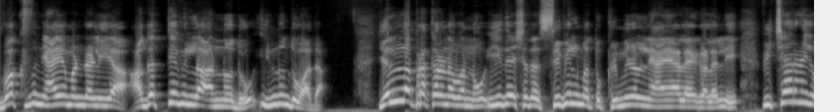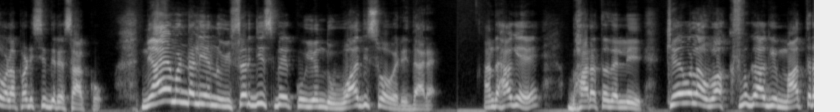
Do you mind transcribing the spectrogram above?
ವಕ್ಫ್ ನ್ಯಾಯಮಂಡಳಿಯ ಅಗತ್ಯವಿಲ್ಲ ಅನ್ನೋದು ಇನ್ನೊಂದು ವಾದ. ಎಲ್ಲ ಪ್ರಕರಣವನ್ನು ಈ ದೇಶದ ಸಿವಿಲ್ ಮತ್ತು ಕ್ರಿಮಿನಲ್ ನ್ಯಾಯಾಲಯಗಳಲ್ಲಿ ವಿಚಾರಣೆಗೆ ಒಳಪಡಿಸಿದರೆ ಸಾಕು. ನ್ಯಾಯಮಂಡಳಿಯನ್ನು ವಿಸರ್ಜಿಸಬೇಕು ಎಂದು ವಾದಿಸುವವರಿದ್ದಾರೆ. ಅಂದಹಾಗೆ ಭಾರತದಲ್ಲಿ ಕೇವಲ ವಕ್ಫ್ಗಾಗಿ ಮಾತ್ರ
